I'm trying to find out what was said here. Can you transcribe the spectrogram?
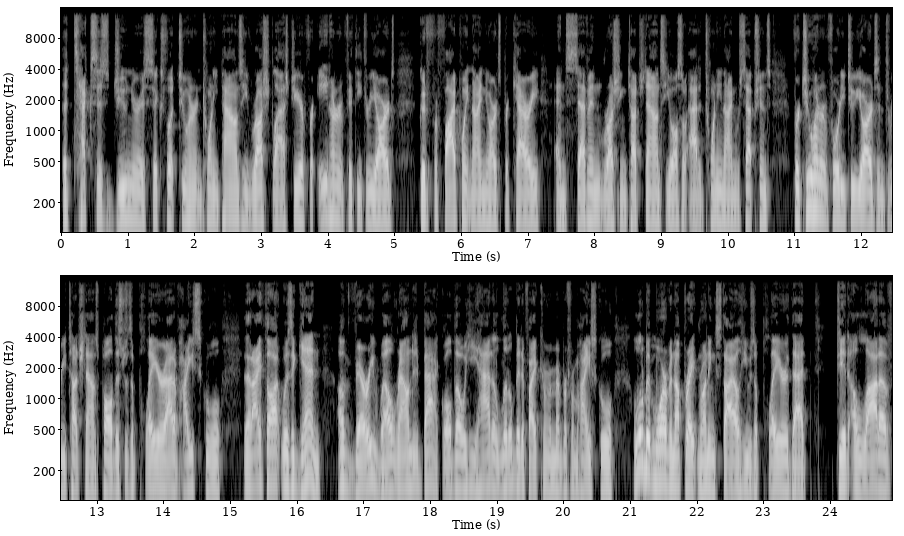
The Texas junior is six foot, 220 pounds. He rushed last year for 853 yards, good for 5.9 yards per carry and seven rushing touchdowns. He also added 29 receptions for 242 yards and three touchdowns. Paul, this was a player out of high school that I thought was, again, a very well rounded back. Although he had a little bit, if I can remember from high school, a little bit more of an upright running style. He was a player that did a lot of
